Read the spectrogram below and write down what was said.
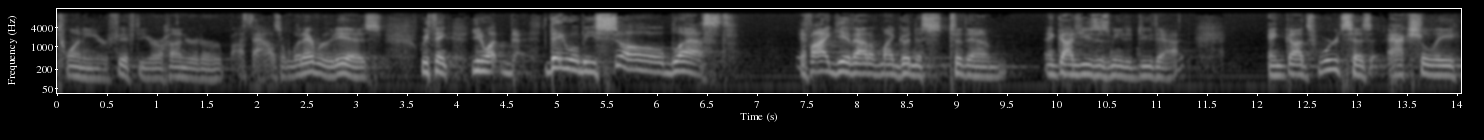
20 or 50 or 100 or 1,000, whatever it is, we think, you know what, they will be so blessed if I give out of my goodness to them and God uses me to do that. And God's word says actually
